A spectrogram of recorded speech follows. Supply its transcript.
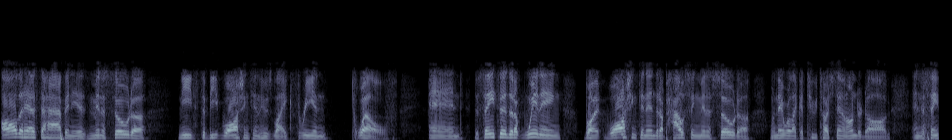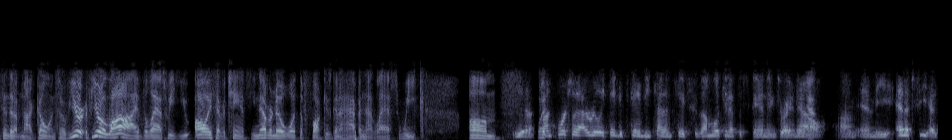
all that has to happen is Minnesota needs to beat Washington, who's like three and twelve, and the Saints ended up winning, but Washington ended up housing Minnesota when they were like a two touchdown underdog, and the Saints ended up not going. So if you're if you're alive the last week, you always have a chance. You never know what the fuck is going to happen that last week. Um, Yeah. But- Unfortunately, I really think it's going to be ten and six because I'm looking at the standings right now, um, and the NFC has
